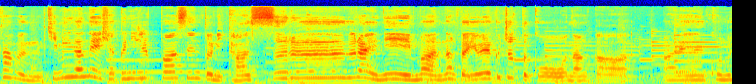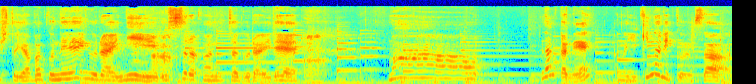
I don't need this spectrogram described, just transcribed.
多分君がね120%に達するぐらいにまあなんかようやくちょっとこうなんかあれこの人やばくね？ぐらいにあうっすら感じたぐらいでまあなんかねあの雪成くんさ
